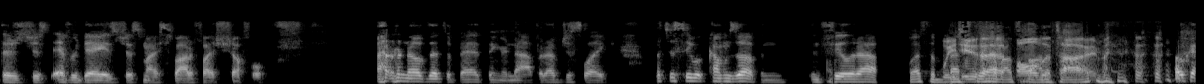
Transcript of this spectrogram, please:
there's just every day is just my Spotify shuffle. I don't know if that's a bad thing or not, but I'm just like, let's just see what comes up and, and feel it out. well, that's the We best do thing that about all the time. Okay,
